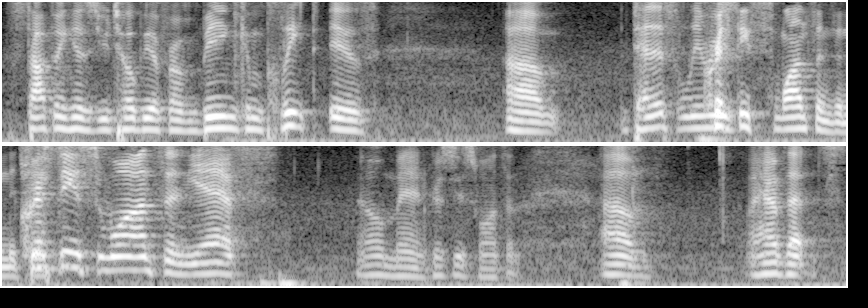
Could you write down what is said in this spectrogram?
stopping his utopia from being complete is um, Denis Leary. Kristy Swanson's in the. Kristy Swanson, yes. Oh man, Kristy Swanson. Um, I have that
